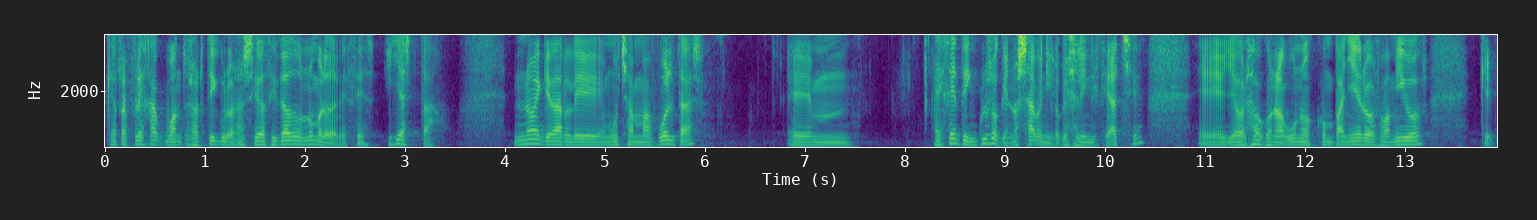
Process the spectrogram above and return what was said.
que refleja cuántos artículos han sido citados un número de veces. Y ya está. No hay que darle muchas más vueltas. Em, hay gente incluso que no sabe ni lo que es el índice H. yo he hablado con algunos compañeros o amigos que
